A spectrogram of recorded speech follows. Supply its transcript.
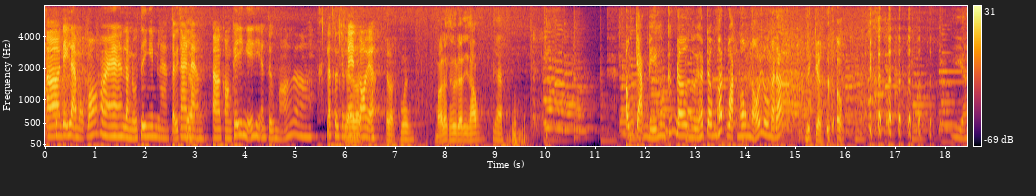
à, đây là một bó hoa lần đầu tiên em làm tự tay Dạ. làm. À, còn cái ý nghĩa thì anh tự mở ờ, lá thư trong Dạ em rồi. coi ạ. Dạ rồi cảm ơn. Mở lá thư ra đi thông dạ ông chạm điện ông cứng đơ người hết trơn hết hoạt ngôn nổi luôn rồi đó. Biết chữ không? Gì vậy?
